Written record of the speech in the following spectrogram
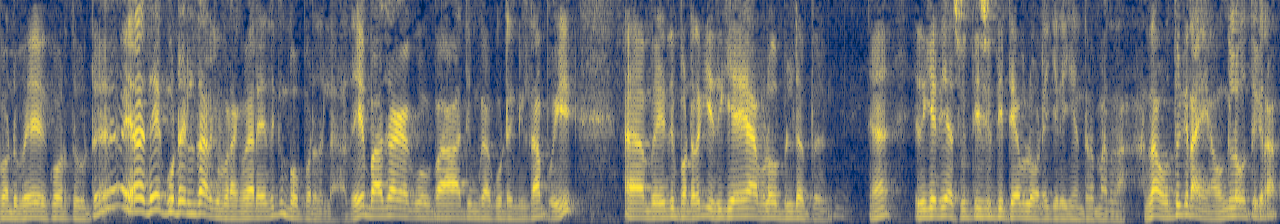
கொண்டு போய் கோர்த்து விட்டு அதே கூட்டணியில் தான் இருக்க போகிறாங்க வேறு எதுக்கும் போக போகிறதில்ல அதே பாஜக அதிமுக கூட்டணியில் தான் போய் இது பண்ணுறதுக்கு இதுக்கே அவ்வளோ பில்டப்பு இதுக்கு எதையா சுற்றி சுற்றி டேபிள் உடைக்கிறீங்கன்ற மாதிரி தான் அதான் ஒத்துக்கிறாங்க அவங்கள ஒத்துக்கிறான்.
